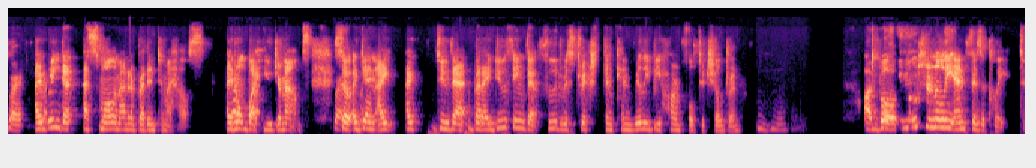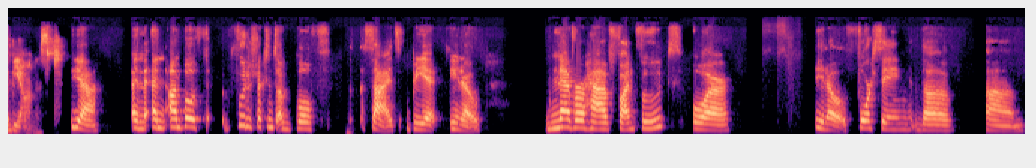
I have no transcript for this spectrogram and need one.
Right. I bring a, a, small amount of bread into my house. I don't buy huge amounts. Right. So again, I I do that, but I do think that food restriction can really be harmful to children. Mm-hmm. On both, both emotionally and physically, to be honest. Yeah, and and on both food restrictions on both sides be it you know never have fun foods or you know forcing the um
